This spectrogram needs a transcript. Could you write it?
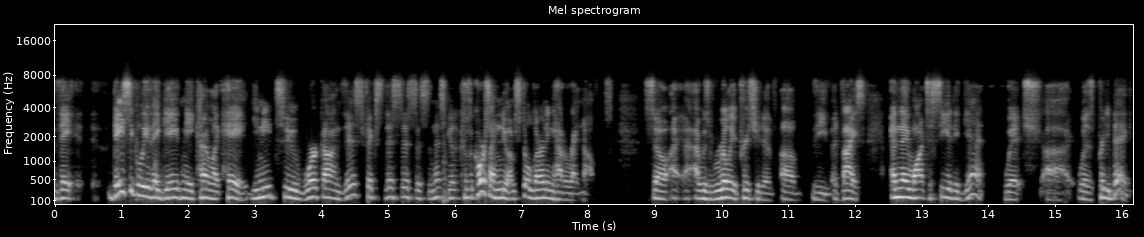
they basically they gave me kind of like hey you need to work on this fix this this this and this because of course i'm new i'm still learning how to write novels so I, I was really appreciative of the advice and they want to see it again which uh, was pretty big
